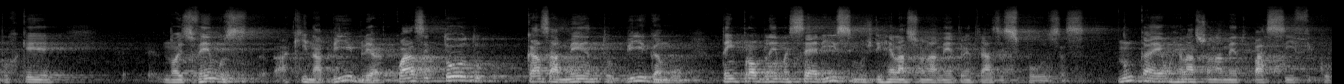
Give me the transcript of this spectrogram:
porque nós vemos aqui na Bíblia quase todo casamento bígamo tem problemas seríssimos de relacionamento entre as esposas. Nunca é um relacionamento pacífico,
